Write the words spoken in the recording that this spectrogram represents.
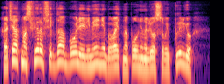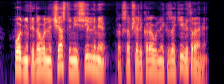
хотя атмосфера всегда более или менее бывает наполнена лесовой пылью, поднятой довольно частыми и сильными, как сообщали караульные казаки, ветрами.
